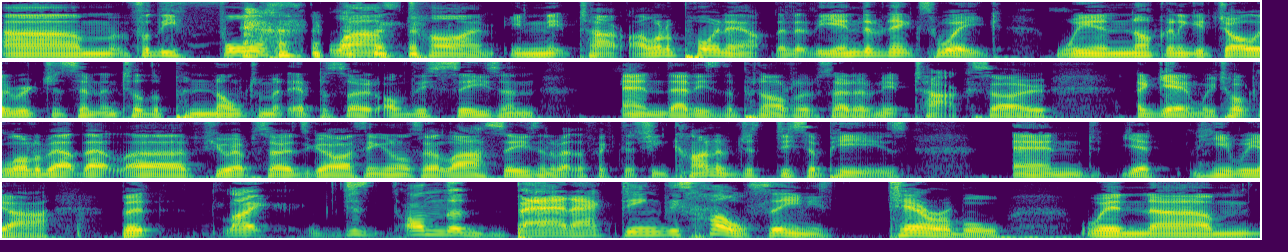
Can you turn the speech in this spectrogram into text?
Um, for the fourth last time in Nip Tuck, I want to point out that at the end of next week, we are not going to get Joely Richardson until the penultimate episode of this season, and that is the penultimate episode of Nip Tuck. So, again, we talked a lot about that uh, a few episodes ago, I think, and also last season about the fact that she kind of just disappears, and yet here we are. But, like, just on the bad acting, this whole scene is terrible when um,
